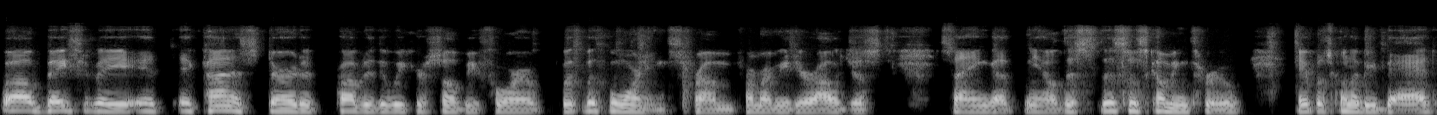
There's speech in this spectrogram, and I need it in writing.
Well, basically, it, it kind of started probably the week or so before with, with warnings from from our meteorologist saying that you know this this was coming through, it was going to be bad,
